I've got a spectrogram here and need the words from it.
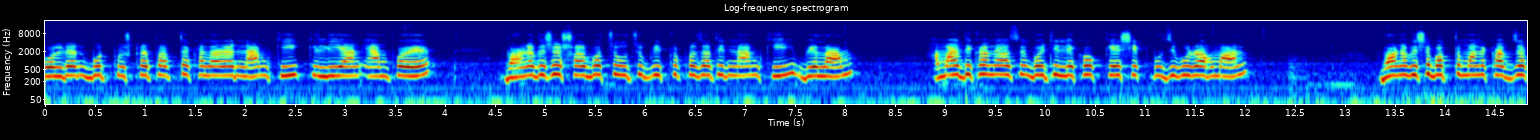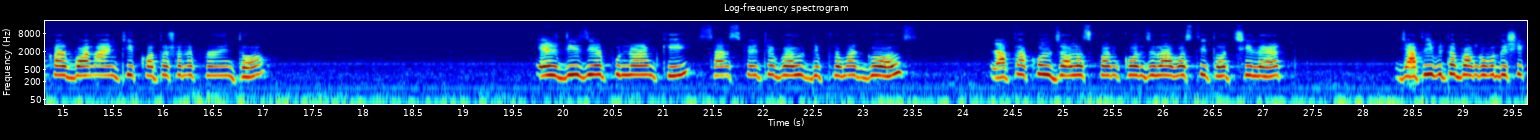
গোল্ডেন বুট পুরস্কারপ্রাপ্ত খেলোয়াড়ের নাম কি? কিলিয়ান অ্যাম্পোয়ে বাংলাদেশের সর্বোচ্চ উঁচু বৃক্ষ প্রজাতির নাম কি? বেলাম। আমার দেখানে আছেন বইটির লেখক কে? শেখ মুজিবুর রহমান। বাংলাদেশে বর্তমানে কার্যকর বন আইনটি কত সনে প্রণীত? এসডিজি এর পূর্ণনাম কি? Sustainable diplomat goals. রাতাকুল জলস্পন কোন জেলা অবস্থিত? সিলেট। জাতির পিতা বঙ্গবন্ধু শেখ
